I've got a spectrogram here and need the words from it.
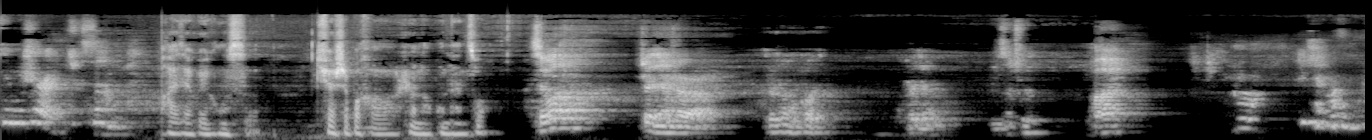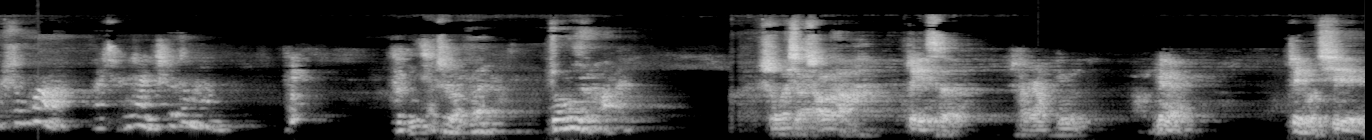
这件事儿就算了吧。还在贵公司，确实不好让老婆难做。行了，这件事儿就这么过去了。周经理，你先出去。好的。哥，这小子怎么不说话了？而且还让你吃了这么大的。他肯定想吃软饭呀，装腻了吗？是我想伤了他，这一次差点让我丢了你。妹妹，这口气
